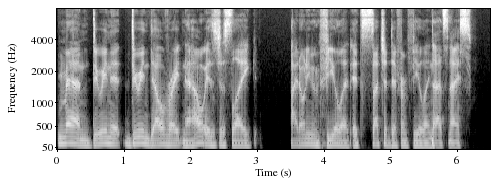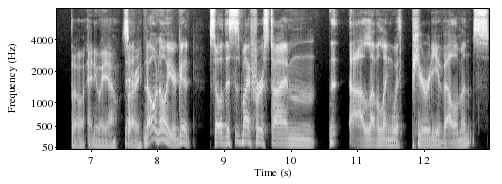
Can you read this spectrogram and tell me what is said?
Man, doing it doing Delve right now is just like I don't even feel it. It's such a different feeling. That's nice. So anyway, yeah, sorry. Yeah. No, no, you're good. So this is my first time uh, leveling with purity of elements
